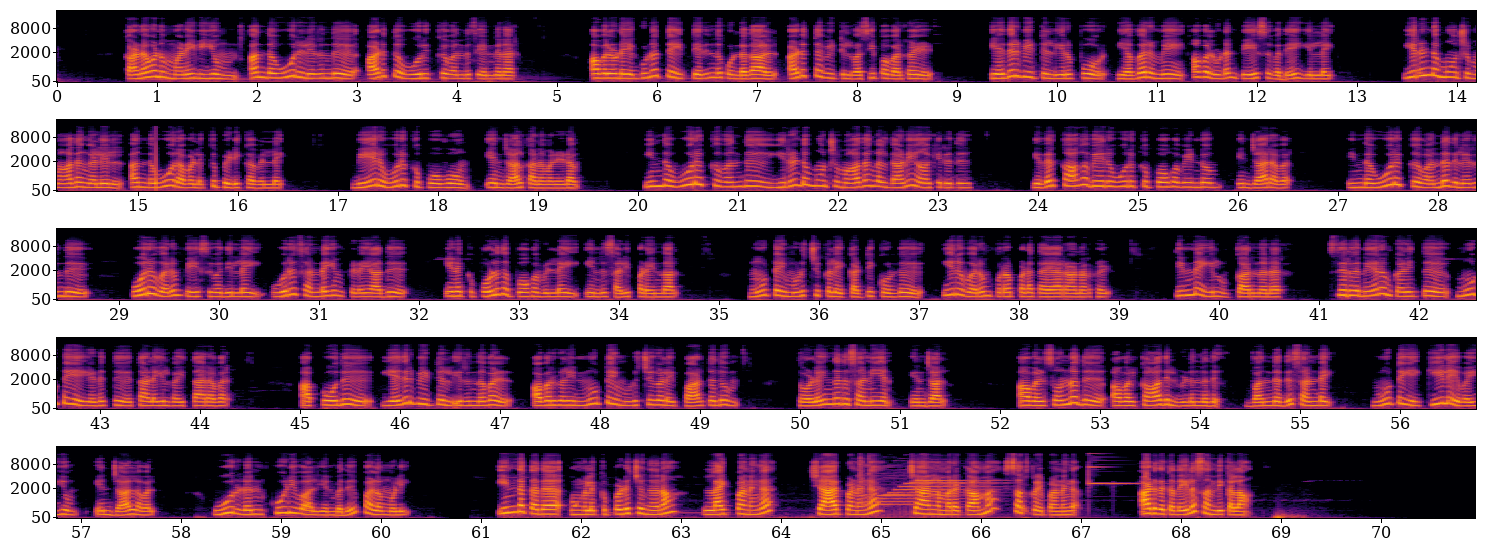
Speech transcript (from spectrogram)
கணவனும் மனைவியும் அந்த ஊரிலிருந்து அடுத்த ஊருக்கு வந்து சேர்ந்தனர். அவளுடைய குணத்தை தெரிந்து கொண்டதால் அடுத்த வீட்டில் வசிப்பவர்கள் எதிர் வீட்டில் இருப்போர் எவருமே அவளுடன் பேசுவதே இல்லை. இரண்டு மூன்று மாதங்களில் அந்த ஊர் அவளுக்கு பிடிக்கவில்லை. வேறு ஊருக்கு போவோம் என்றாள் கணவனிடம். இந்த ஊருக்கு வந்து இரண்டு மூன்று மாதங்கள் தானே ஆகிறது? எதற்காக வேறு ஊருக்கு போக வேண்டும்? என்றார் அவர். இந்த ஊருக்கு வந்ததிலிருந்து ஒருவரும் பேசுவதில்லை ஒரு சண்டையும் கிடையாது எனக்கு பொழுது போகவில்லை என்று சலிப்படைந்தாள். மூட்டை முடிச்சுக்களை கட்டிக்கொண்டு இருவரும் புறப்பட தயாரானார்கள். திண்ணையில் உட்கார்ந்தனர். சிறிது நேரம் கழித்து மூட்டையை எடுத்து தலையில் வைத்தார் அவர். அப்போது எதிர் வீட்டில் இருந்தவள் அவர்களின் மூட்டை முடிச்சுகளை பார்த்ததும் தொலைந்தது சனியன் என்றாள். அவள் சொன்னது அவள் காதில் விழுந்தது. வந்தது சண்டை. மூட்டையை கீழே வையும் என்றாள் அவள். ஊருடன் கூடிவாள் என்பது பழமொழி. இந்த கதை உங்களுக்கு பிடிச்சிருந்ததுன்னா லைக் பண்ணுங்க. ஷேர் பண்ணுங்கள் சேனலை மறக்காமல் சப்ஸ்கிரைப் பண்ணுங்கள் அடுத்த கதையில் சந்திக்கலாம்.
